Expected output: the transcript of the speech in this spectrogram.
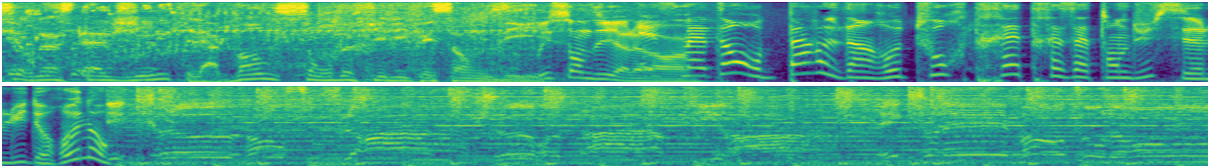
Sur Nostalgie, la bande-son de Philippe et Sandy. Oui, Sandy, Et alors. ce matin, on parle d'un retour très très attendu, c'est celui de Renault. Et que le vent soufflera, je repartira. Et que les vents tourneront,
